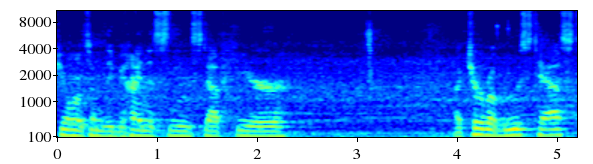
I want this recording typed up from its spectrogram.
showing some of the behind the scenes stuff here. A turbo boost test.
